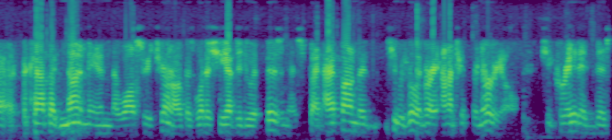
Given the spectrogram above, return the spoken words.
uh, a Catholic nun in the Wall Street Journal because what does she have to do with business? But I found that she was really very entrepreneurial. She created this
